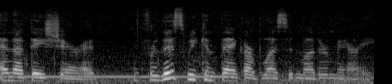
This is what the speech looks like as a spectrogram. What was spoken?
and that they share it. And for this, we can thank our Blessed Mother Mary.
